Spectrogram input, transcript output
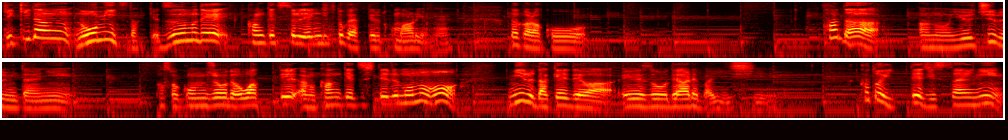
劇団ノーミーツだっけ？ Zoom で完結する演劇とかやってるとこもあるよね。だからこう、ただ、あの、YouTube みたいに、パソコン上で終わって、あの、完結してるものを見るだけでは映像であればいいし、かといって実際に、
